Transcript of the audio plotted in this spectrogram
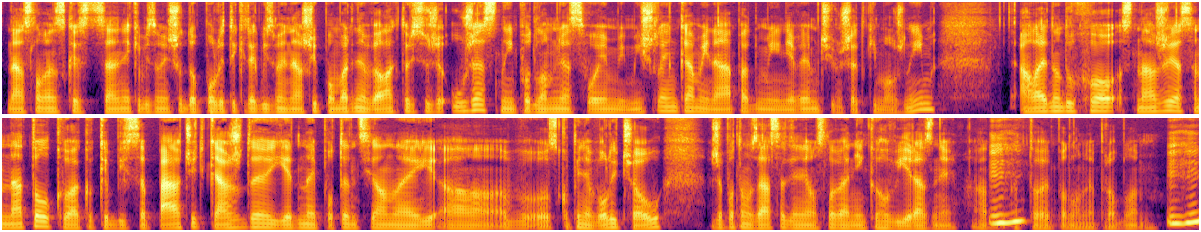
na slovenskej scéne, keby sme išli do politiky, tak by sme našli pomerne veľa, ktorí sú že úžasní podľa mňa svojimi myšlienkami, nápadmi, neviem čím všetkým možným ale jednoducho snažia sa natoľko ako keby sa páčiť každej jednej potenciálnej uh, skupine voličov, že potom v zásade neoslovia nikoho výrazne. A, mm-hmm. a mhm. to je podľa mňa problém. Mm-hmm.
